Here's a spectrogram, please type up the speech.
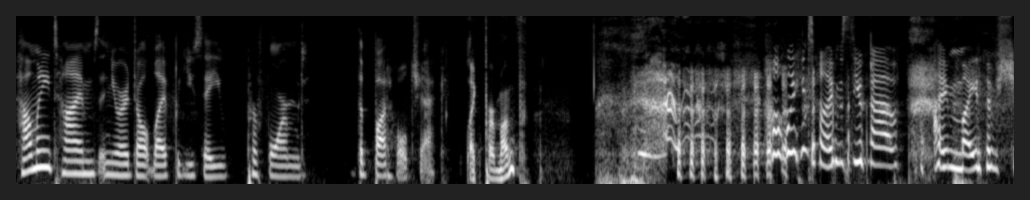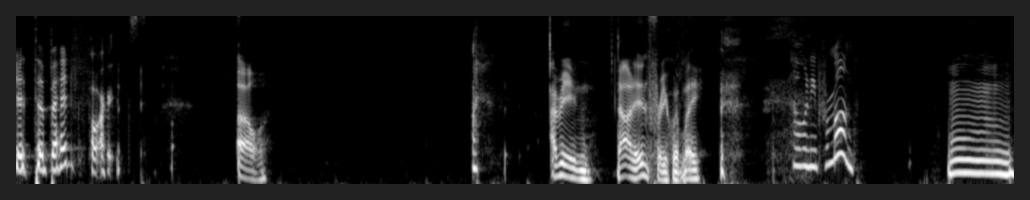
How many times in your adult life would you say you've performed the butthole check? Like per month. How many times do you have I might have shit the bed farts? Oh. I mean, not infrequently. How many per month? Mm,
